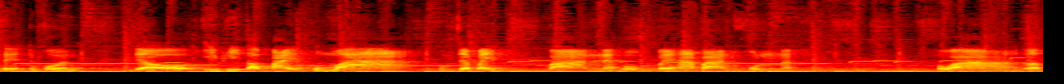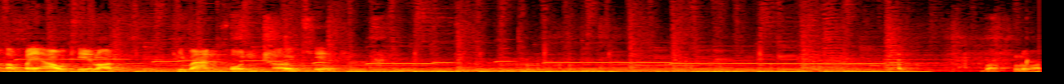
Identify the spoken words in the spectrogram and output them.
เสร็จทุกคน เดี๋ยว EP ต่อไปผมว่าผมจะไป บ้านนะผมไปหาบ้านคนนะ เพราะว่าเราต้องไปเอาเครอทที่บ้านคนโอเคบอกรัว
